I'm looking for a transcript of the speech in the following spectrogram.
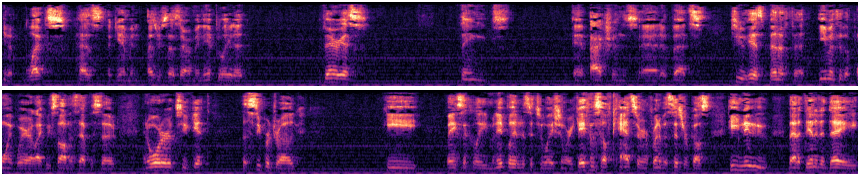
you know, Lex has, again, as you said, Sarah, manipulated various things and actions and events to his benefit, even to the point where, like we saw in this episode, in order to get the super drug, he basically manipulated a situation where he gave himself cancer in front of his sister because he knew that at the end of the day,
